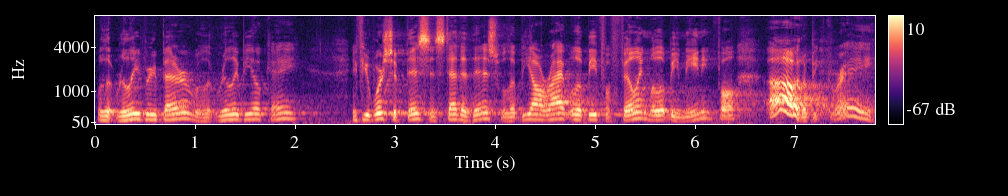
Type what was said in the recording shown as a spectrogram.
Will it really be better? Will it really be okay? If you worship this instead of this, will it be all right? Will it be fulfilling? Will it be meaningful? Oh, it'll be great.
